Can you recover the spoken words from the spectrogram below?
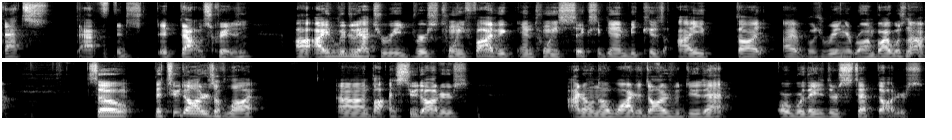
that's that it's it that was crazy. I literally had to read verse 25 and 26 again because I thought I was reading it wrong, but I was not. So the two daughters of Lot, uh, has two daughters. I don't know why the daughters would do that, or were they their stepdaughters?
